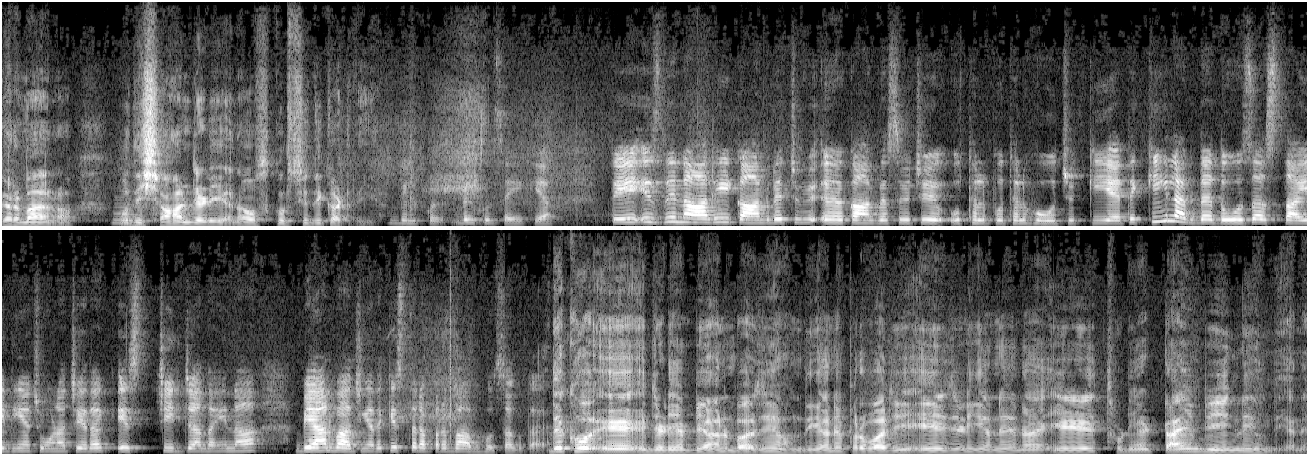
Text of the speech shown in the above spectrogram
ਗਰਮਾ ਹੈ ਨਾ ਉਹਦੀ ਸ਼ਾਨ ਜਿਹੜੀ ਹੈ ਨਾ ਉਸ ਕੁਰਸੀ ਦੀ ਘਟਦੀ ਹੈ। ਬਿਲਕੁਲ ਬਿਲਕੁਲ ਸਹੀ ਕਿਹਾ। ਤੇ ਇਸ ਦੇ ਨਾਲ ਹੀ ਕਾਂਗਰਸ ਕਾਂਗਰਸ ਵਿੱਚ ਉਥਲ-ਪੁਥਲ ਹੋ ਚੁੱਕੀ ਹੈ। ਤੇ ਕੀ ਲੱਗਦਾ ਹੈ 2027 ਦੀਆਂ ਚੋਣਾਂ 'ਚ ਇਹਦਾ ਇਸ ਚੀਜ਼ਾਂ ਦਾ ਇਹਨਾਂ ਬਿਆਨਬਾਜ਼ੀਆਂ ਦਾ ਕਿਸ ਤਰ੍ਹਾਂ ਪ੍ਰਭਾਵ ਹੋ ਸਕਦਾ ਹੈ? ਦੇਖੋ ਇਹ ਜਿਹੜੀਆਂ ਬਿਆਨਬਾਜ਼ੀਆਂ ਹੁੰਦੀਆਂ ਨੇ ਪ੍ਰਭਾ ਜੀ ਇਹ ਜਿਹੜੀਆਂ ਨੇ ਨਾ ਇਹ ਥੋੜੀਆਂ ਟਾਈਮ ਬੀਇੰਗ ਲਈ ਹੁੰਦੀਆਂ ਨੇ।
